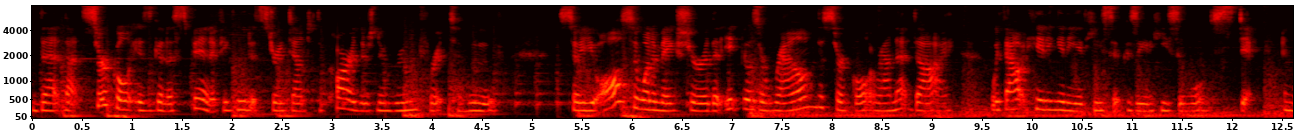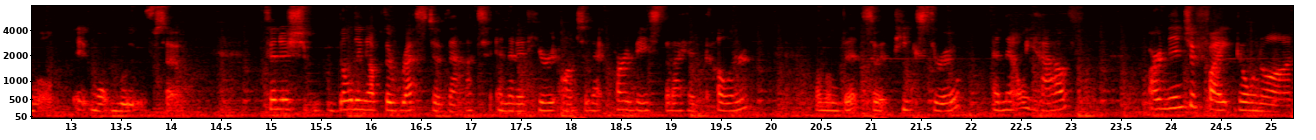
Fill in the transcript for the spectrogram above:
that that circle is going to spin. If you glued it straight down to the card, there's no room for it to move. So you also want to make sure that it goes around the circle, around that die, without hitting any adhesive, because the adhesive will stick and will it won't move. So finish building up the rest of that and then adhere it onto that card base that I had colored a little bit so it peeks through. And now we have our ninja fight going on.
